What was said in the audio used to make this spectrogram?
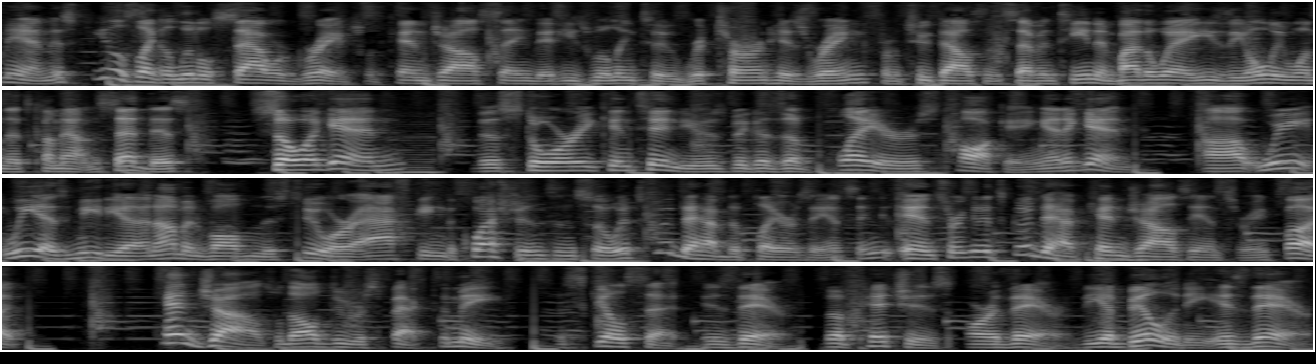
man, this feels like a little sour grapes with Ken Giles saying that he's willing to return his ring from 2017. And by the way, he's the only one that's come out and said this. So again, the story continues because of players talking. And again, uh, we we as media, and I'm involved in this too, are asking the questions, and so it's good to have the players answering, answering, and it's good to have Ken Giles answering. But Ken Giles, with all due respect to me, the skill set is there, the pitches are there, the ability is there.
